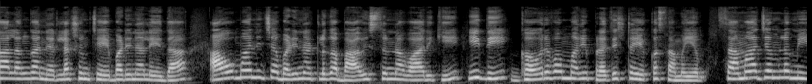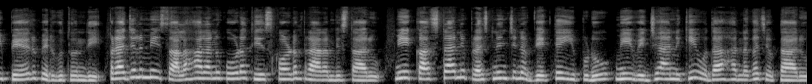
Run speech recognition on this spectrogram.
కాలంగా నిర్లక్ష్యం చేయబడిన లేదా అవమానించబడినట్లుగా భావిస్తున్న వారికి ఇది గౌరవం మరియు ప్రతిష్ట యొక్క సమయం. సమాజంలో మీ పేరు పెరుగుతుంది. ప్రజలు మీ సలహాలను కూడా తీసుకోవడం ప్రారంభిస్తారు. మీ కష్టాన్ని ప్రశ్నించిన వ్యక్తి ఇప్పుడు మీ విజయానికి ఉదాహరణగా చెబుతారు.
